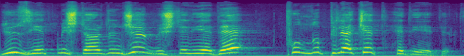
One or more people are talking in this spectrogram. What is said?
174. müşteriye de pullu plaket hediye edildi.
